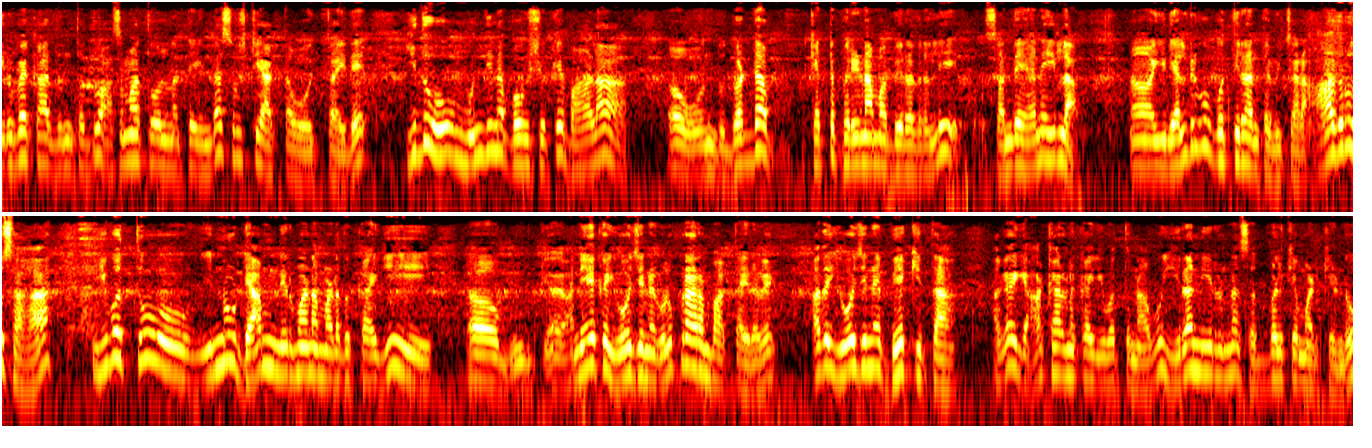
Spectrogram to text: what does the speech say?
ಇರಬೇಕಾದಂಥದ್ದು ಅಸಮತೋಲನತೆಯಿಂದ ಸೃಷ್ಟಿಯಾಗ್ತಾ ಹೋಗ್ತಾ ಇದೆ. ಇದು ಮುಂದಿನ ಭವಿಷ್ಯಕ್ಕೆ ಬಹಳ ಒಂದು ದೊಡ್ಡ ಕೆಟ್ಟ ಪರಿಣಾಮ ಬೀರೋದ್ರಲ್ಲಿ ಸಂದೇಹನೇ ಇಲ್ಲ. ಇದೆಲ್ಲರಿಗೂ ಗೊತ್ತಿರೋಂಥ ವಿಚಾರ. ಆದರೂ ಸಹ ಇವತ್ತು ಇನ್ನೂ ಡ್ಯಾಮ್ ನಿರ್ಮಾಣ ಮಾಡೋದಕ್ಕಾಗಿ ಅನೇಕ ಯೋಜನೆಗಳು ಪ್ರಾರಂಭ ಆಗ್ತಾ ಇದ್ದಾವೆ. ಅದು ಯೋಜನೆ ಬೇಕಿತ್ತಾ? ಹಾಗಾಗಿ ಆ ಕಾರಣಕ್ಕಾಗಿ ಇವತ್ತು ನಾವು ಇರೋ ನೀರನ್ನ ಸದ್ಬಳಕೆ ಮಾಡ್ಕೊಂಡು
